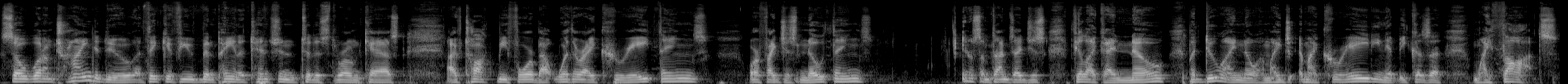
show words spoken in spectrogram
So, what I'm trying to do, I think if you've been paying attention to this throne cast, I've talked before about whether I create things or if I just know things. You know, sometimes I just feel like I know, but do I know? Am I am I creating it because of my thoughts?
